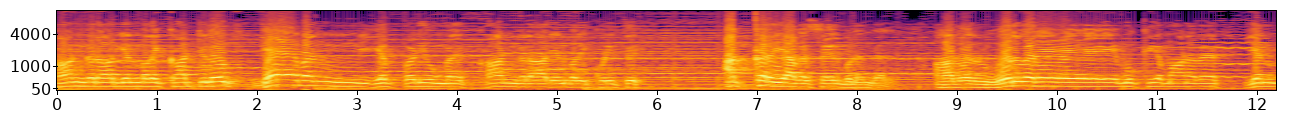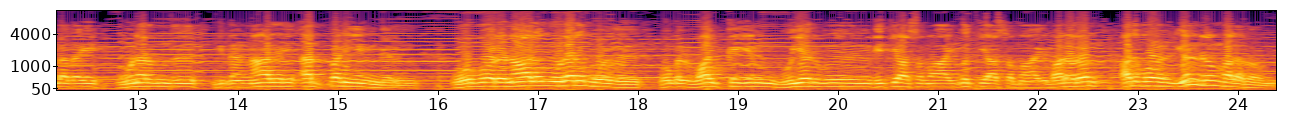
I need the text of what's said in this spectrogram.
காண்கிறார் என்பதை காட்டிலும் தேவன் எப்படி உங்களை காண்கிறார் என்பதை குறித்து அக்கறையாக செயல்படுங்கள். அவர் ஒருவரே முக்கியமானவர் என்பதை உணர்ந்து இந்த நாளில் அர்ப்பணியுங்கள். ஒவ்வொரு நாளும் உணரும் பொழுது உங்கள் வாழ்க்கையின் உயர்வு வித்தியாசமாய் வித்தியாசமாய் வளரும். அதுபோல் என்றும் வளரும்.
